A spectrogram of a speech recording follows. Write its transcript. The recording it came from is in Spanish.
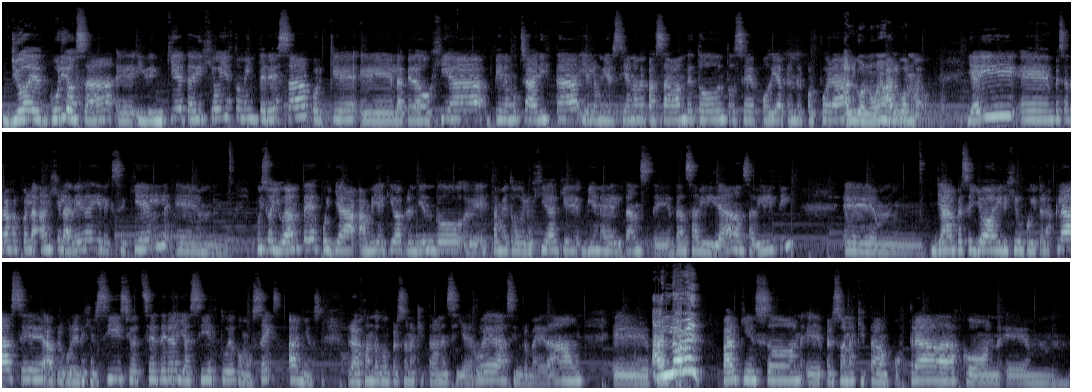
yo de curiosa eh, y de inquieta dije, oye, esto me interesa porque eh, la pedagogía tiene mucha arista y en la universidad no me pasaban de todo, entonces podía aprender por fuera Algo nuevo. algo nuevo. Y ahí eh, empecé a trabajar con la Ángela Vega y el Ezequiel. eh, fui su ayudante, después ya a medida que iba aprendiendo esta metodología que viene del dance, danzabilidad, danceability, eh, ya empecé yo a dirigir un poquito las clases, a proponer ejercicio, etcétera, y así estuve como seis años trabajando con personas que estaban en silla de ruedas, síndrome de Down, eh, I love it. Parkinson, eh, personas que estaban postradas con em,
